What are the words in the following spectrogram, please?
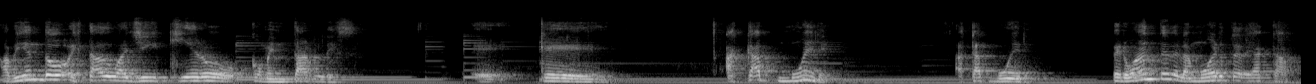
Habiendo estado allí, quiero comentarles eh, que Acab muere. Acab muere. Pero antes de la muerte de Acab,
